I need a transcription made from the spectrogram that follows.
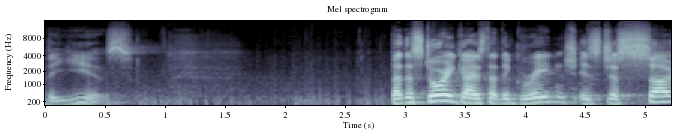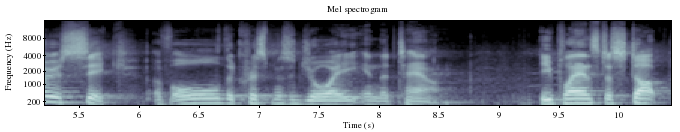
the years. But the story goes that the Grinch is just so sick of all the Christmas joy in the town. He plans to stop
